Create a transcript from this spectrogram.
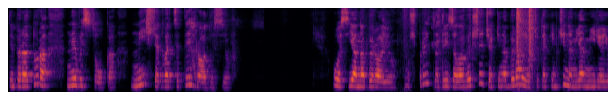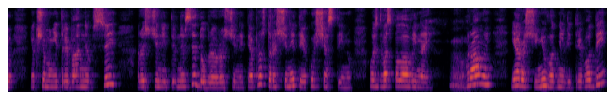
температура невисока, нижче 20 градусів. Ось я набираю у шприц, одрізала вершечок і набираю ось таким чином я міряю, якщо мені треба не все розчинити, не все добре розчинити, а просто розчинити якусь частину. Ось 2,5 грами я розчиню в 1 літрі води.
